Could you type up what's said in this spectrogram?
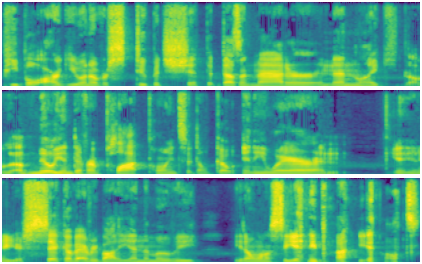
people arguing over stupid shit that doesn't matter, and then like a million different plot points that don't go anywhere, and you know you're sick of everybody in the movie. You don't want to see anybody else.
